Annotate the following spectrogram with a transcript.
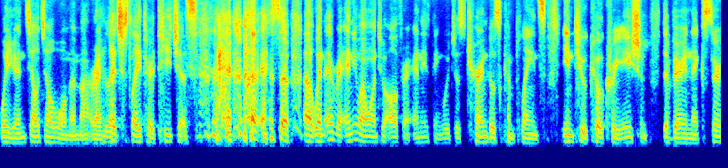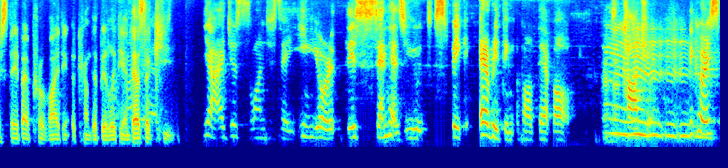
委员教教我们嘛, right? Legislator teach us. and so uh, whenever anyone want to offer anything, we just turn those complaints into co-creation the very next Thursday by providing accountability, and that's the Okay. key. Yeah, I just want to say in your, this sentence, you speak everything about DevOps Mm, culture. mm, mm, mm, mm. Because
